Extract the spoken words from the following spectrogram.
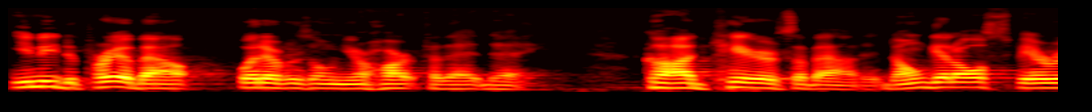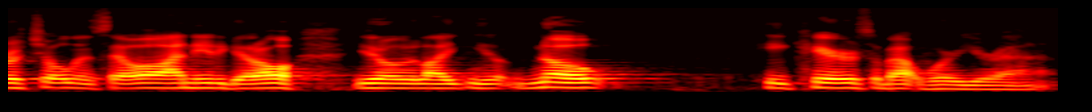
You need to pray about whatever's on your heart for that day god cares about it don't get all spiritual and say oh i need to get all you know like you know no he cares about where you're at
